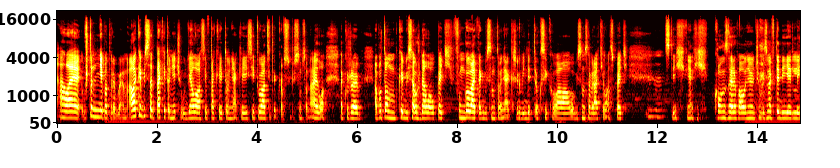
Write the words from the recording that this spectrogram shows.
ale už to nepotrebujem. Ale keby sa takéto niečo udialo asi v takejto nejakej situácii, tak asi by som sa najedla. Akože, a potom, keby sa už dalo opäť fungovať, tak by som to nejak však vydetoxikovala, alebo by som sa vrátila späť mm-hmm. z tých nejakých konzerv, alebo neviem, čo by sme vtedy jedli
